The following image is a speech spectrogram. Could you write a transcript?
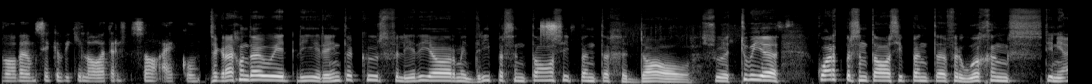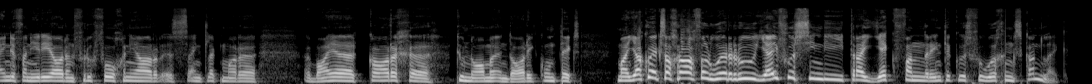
waarby ons seker bietjie later sal uitkom. As ek reg onthou het die rentekoers verlede jaar met 3 persentasiepunte gedaal. So 2 kwart persentasiepunte verhogings teen die einde van hierdie jaar en vroeg volgende jaar is eintlik maar 'n 'n baie karige toename in daardie konteks. Maar Jaco, ek sal graag wil hoor hoe jy voorsien die traject van rentekoersverhogings kan lyk.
